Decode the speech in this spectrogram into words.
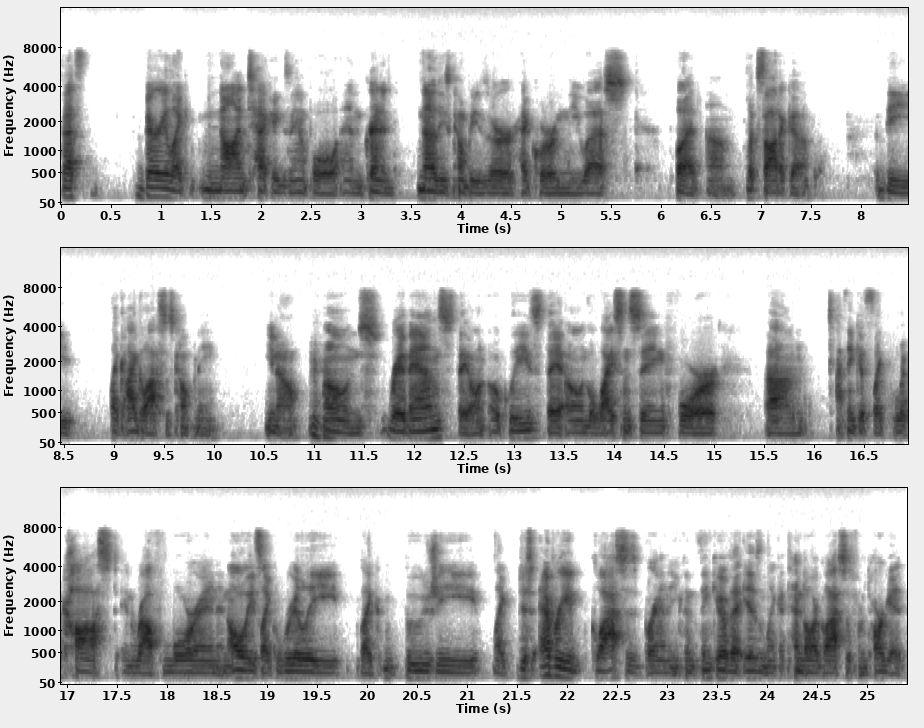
that's very like non-tech example. And granted, none of these companies are headquartered in the U.S., but um, Luxottica, the like eyeglasses company, you know, Mhm. owns Ray Bans. They own Oakley's. They own the licensing for, um, I think it's like Lacoste and Ralph Lauren and all these like really like bougie, like just every glasses brand that you can think of that isn't like a ten dollar glasses from Target.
